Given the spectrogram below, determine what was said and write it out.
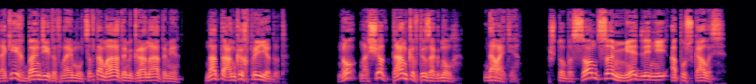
Таких бандитов наймут с автоматами, гранатами. На танках приедут». «Ну, насчет танков ты загнул. Давайте, чтобы солнце медленней опускалось.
